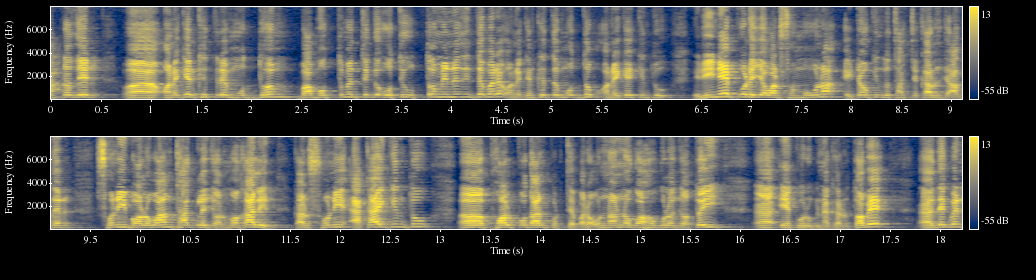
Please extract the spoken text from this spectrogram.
আপনাদের অনেকের ক্ষেত্রে মধ্যম বা মধ্যমের থেকে অতি উত্তম এনে দিতে পারে, অনেকের ক্ষেত্রে মধ্যম, অনেকে কিন্তু ঋণে পড়ে যাওয়ার সম্ভাবনা এটাও কিন্তু থাকছে। কারণ যাদের শনি বলবান থাকলে জন্মকালীন, কারণ শনি একাই কিন্তু ফল প্রদান করতে পারে। অন্যান্য গ্রহগুলো যতই এ করুক না কেন। তবে দেখবেন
